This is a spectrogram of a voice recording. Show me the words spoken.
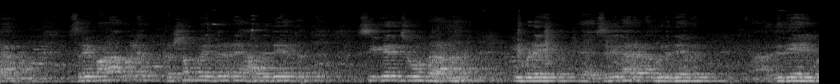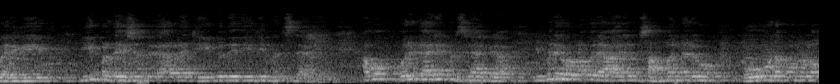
കാരണം ശ്രീ പാണാപ്പള്ളി കൃഷ്ണൻ വൈദ്യരുടെ ആതിഥേയത്വത്തെ സ്വീകരിച്ചുകൊണ്ടാണ് ഇവിടെ ശ്രീനാരായണ ഗുരുദേവൻ അതിഥിയായി വരികയും ഈ പ്രദേശത്തുകാരുടെ ജീവിത രീതി മനസ്സിലാക്കി. അപ്പോൾ ഒരു കാര്യം മനസ്സിലാക്കുക ഇവിടെയുള്ളവരാരും സമ്പന്നരോ ഭൂവുടമകളോ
